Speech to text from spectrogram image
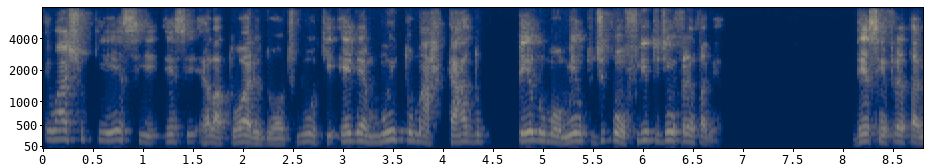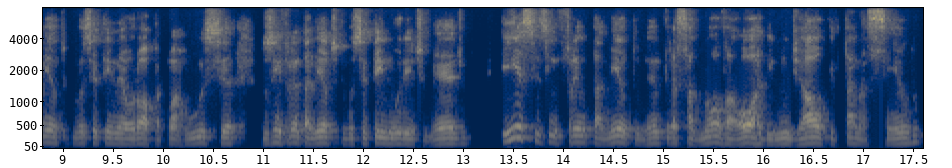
eu acho que esse, esse relatório do Outlook ele é muito marcado pelo momento de conflito e de enfrentamento. Desse enfrentamento que você tem na Europa com a Rússia, dos enfrentamentos que você tem no Oriente Médio, esses enfrentamentos entre essa nova ordem mundial que está nascendo,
